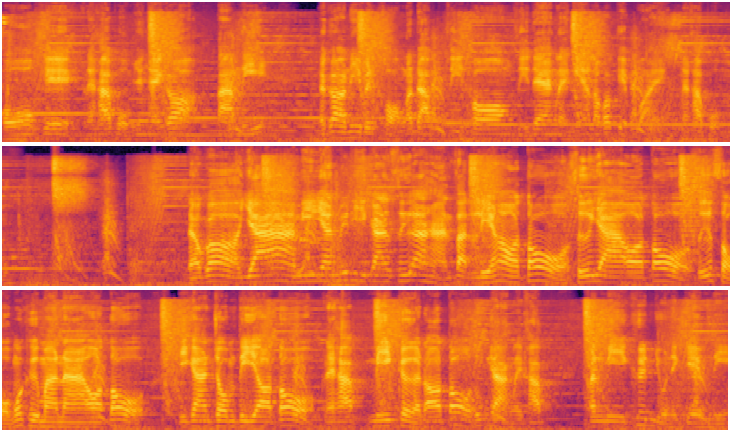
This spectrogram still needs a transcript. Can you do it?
โอเคนะครับ ผมยังไงก็ตามนี้ แล้วก็นี่เป็นของระดับสีทอง สีแดงอะไรเงี้ยเราก็เก็บไว้นะครับ ผม แล้วก็ยา มียันวิธีการซื้ออาหารสัตว์เลี้ยงออโต้ ซื้อยาออโต้ ซื้อโสมก็คือมานาออโต้ มีการโจมตีออโต้นะครับ มีเกิดออโต้ทุกอย่างเลยครับ มันมีขึ้นอยู่ในเกมนี้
